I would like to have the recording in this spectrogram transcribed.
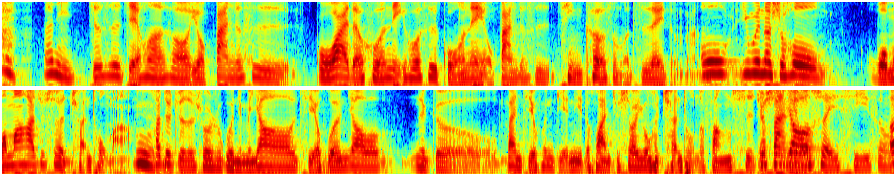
那你就是结婚的时候有办就是国外的婚礼，或是国内有办就是请客什么之类的吗？哦，因为那时候我妈妈她就是很传统嘛，嗯她就觉得说，如果你们要结婚要那个办结婚典礼的话，你就是要用很传统的方式，就是办要流水席什么？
